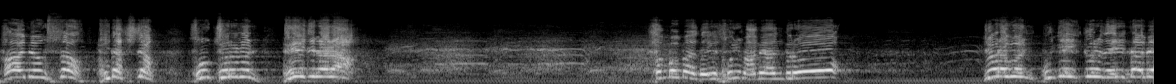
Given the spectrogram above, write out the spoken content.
하명수사 조작시장 송철호는 퇴진하라. 한 번만 더 이거 소리 마음에 안 들어. 여러분 문재인 끌어 내린 다음에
